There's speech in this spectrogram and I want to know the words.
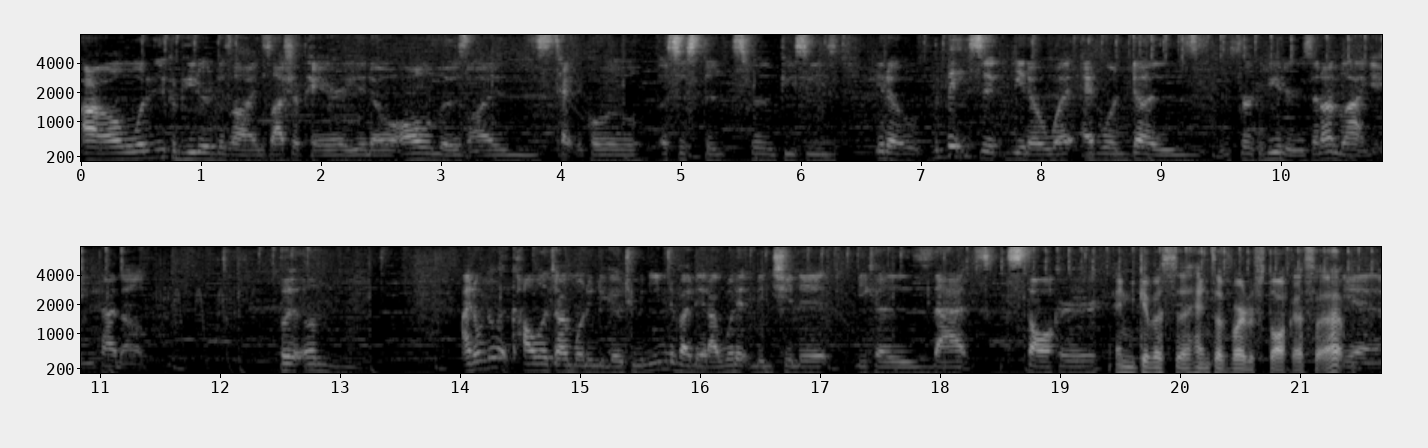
I want to do computer design slash repair, you know, all of those lines, technical assistance for PCs, you know, the basic, you know, what everyone does for computers. And I'm lagging, timeout. But um. I don't know what college I'm wanting to go to, and even if I did, I wouldn't mention it because that's stalker. And give us a hint of where to stalk us. Uh, Yeah.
